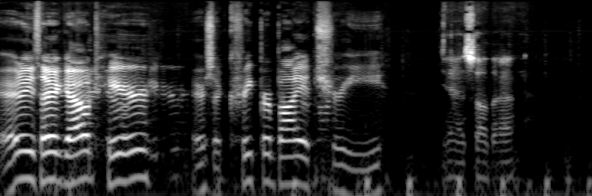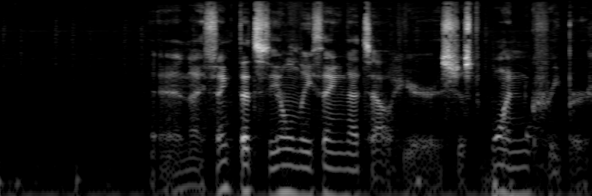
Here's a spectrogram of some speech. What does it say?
anything out here? There's a creeper by a tree, Yeah, I saw that. and I think that's the only thing that's out here. It's just one creeper.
